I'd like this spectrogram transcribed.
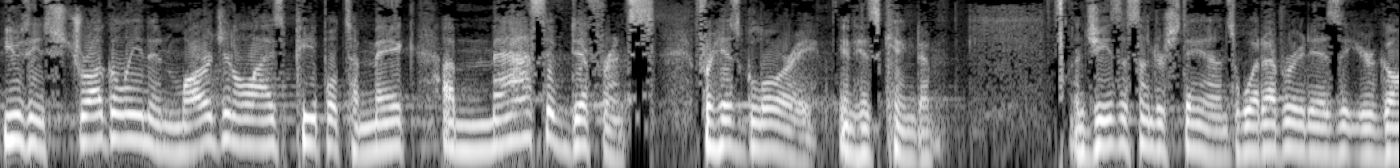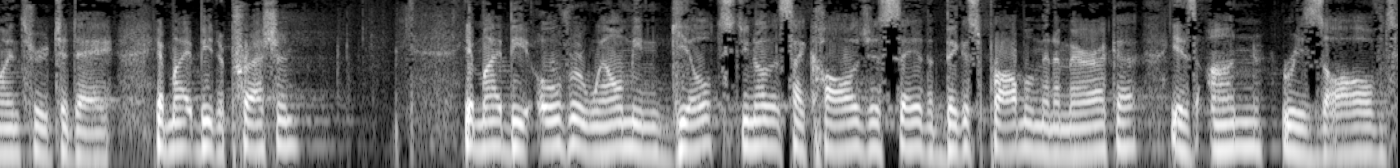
using struggling and marginalized people to make a massive difference for his glory in his kingdom. And Jesus understands whatever it is that you're going through today. It might be depression. It might be overwhelming guilt. Do you know that psychologists say the biggest problem in America is unresolved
